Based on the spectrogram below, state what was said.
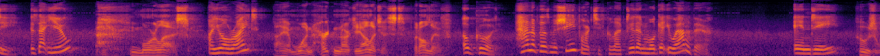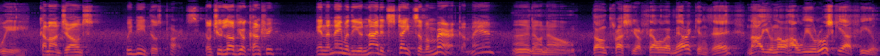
Indy, is that you? More or less. Are you all right? I am one hurtin' archaeologist, but I'll live. Oh, good. Hand up those machine parts you've collected and we'll get you out of there. Indy? Who's we? Come on, Jones. We need those parts. Don't you love your country? In the name of the United States of America, man. I don't know. Don't trust your fellow Americans, eh? Now you know how we Ruskia feel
